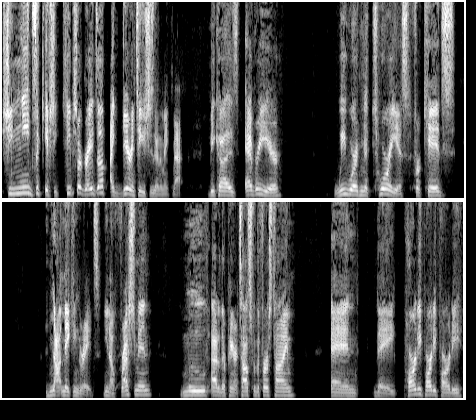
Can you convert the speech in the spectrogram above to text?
She needs to, if she keeps her grades up, I guarantee you she's going to make mat because every year we were notorious for kids not making grades. You know, freshmen move out of their parents' house for the first time and they party, party, party.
